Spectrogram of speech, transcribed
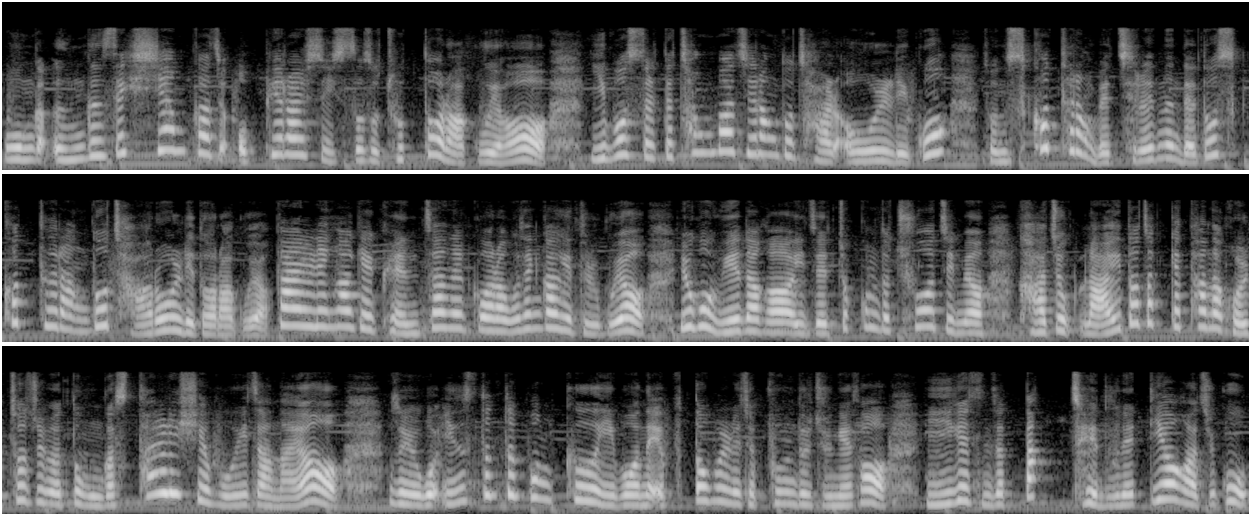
뭔가 은근 섹시함까지 어필할 수 있어서 좋더라고요. 입었을 때 청바지랑도 잘 어울리고 저는 스커트랑 매치를 했는데도 스커트랑도 잘 어울리더라고요. styling하기 괜찮을 거라고 생각이 들고요. 이거 위에다가 이제 조금 더 추워지면 가죽 라이더 자켓 하나 걸쳐주면 또 뭔가 stylish해 보이잖아요. 그래서 이거 인스턴트 펑크 이번에 FW 제품들 중에서 이게 진짜 딱 제 눈에 띄어가지고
